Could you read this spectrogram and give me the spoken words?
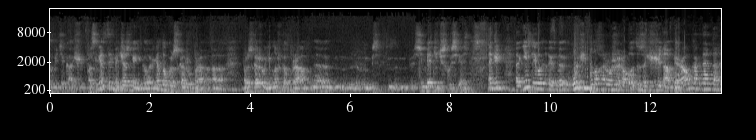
вытекающими последствиями. Сейчас я не говорю, я только расскажу про, э, расскажу немножко про э, симбиотическую связь. Значит, если вы, очень была хорошая работа, защищена Пирал когда-то,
